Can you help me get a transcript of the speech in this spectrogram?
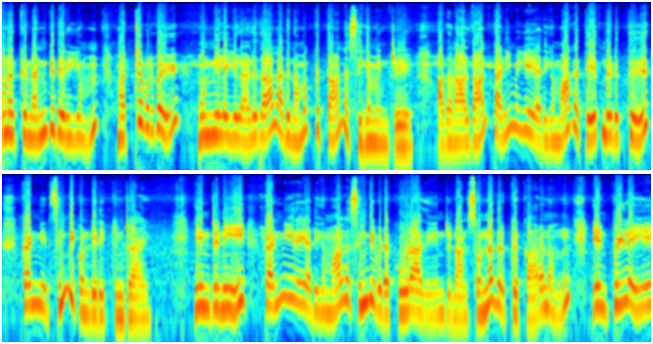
உனக்கு நன்கு தெரியும். மற்றவர்கள் முன்னிலையில் அழுதால் அது நமக்குத்தான் அசிகம் என்று. அதனால்தான் தனிமையை அதிகமாக தேர்ந்தெடுத்து கண்ணீர் சிந்தி கொண்டிருக்கின்றாய். இன்று நீ கண்ணீரை அதிகமாக சிந்திவிடக்கூடாது என்று நான் சொன்னதற்கு காரணம் என் பிள்ளையே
